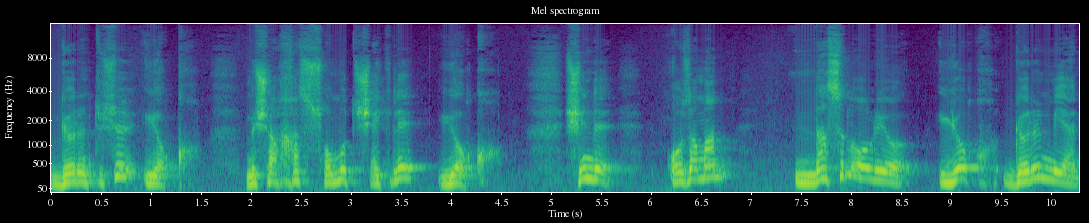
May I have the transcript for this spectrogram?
görüntüsü yok. Müşahhas somut şekli yok. Şimdi o zaman nasıl oluyor yok görünmeyen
